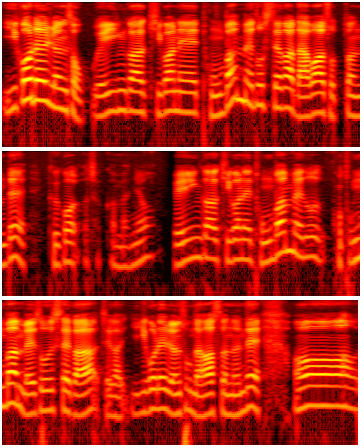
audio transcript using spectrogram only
이거래일 연속 외인과 기관의 동반 매도세가 나와줬던데 그거 잠깐만요. 외인과 기관의 동반 매도 동반 매도세가 제가 이거래일 연속 나왔었는데 어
